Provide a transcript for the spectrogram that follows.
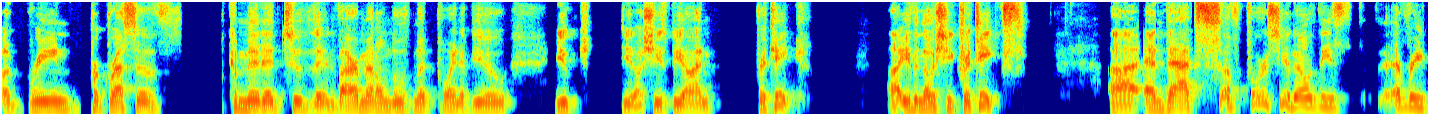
a green progressive committed to the environmental movement point of view you you know she's beyond critique uh, even though she critiques uh, and that's of course you know these every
